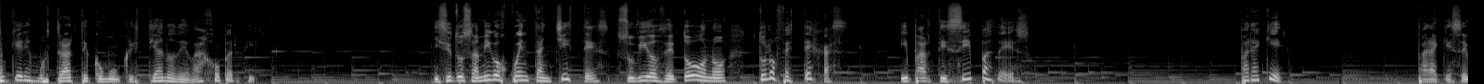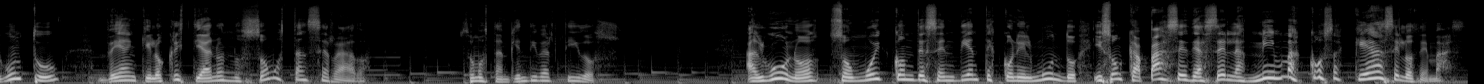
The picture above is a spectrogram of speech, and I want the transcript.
tú quieres mostrarte como un cristiano de bajo perfil. Y si tus amigos cuentan chistes subidos de tono, tú los festejas y participas de eso. ¿Para qué? Para que según tú vean que los cristianos no somos tan cerrados. somos también divertidos. Algunos son muy condescendientes con el mundo y son capaces de hacer las mismas cosas que hacen los demás.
